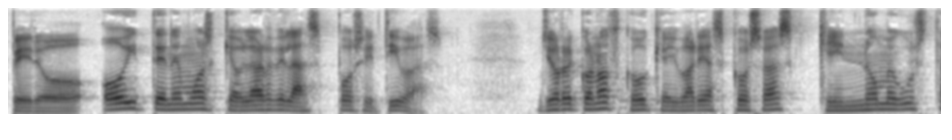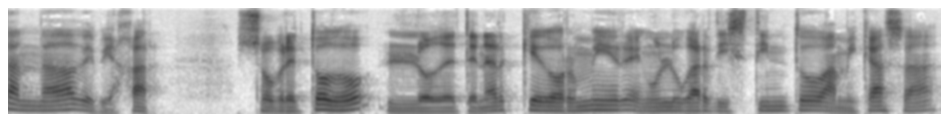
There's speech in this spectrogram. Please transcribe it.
pero hoy tenemos que hablar de las positivas. Yo reconozco que hay varias cosas que no me gustan nada de viajar. Sobre todo lo de tener que dormir en un lugar distinto a mi casa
